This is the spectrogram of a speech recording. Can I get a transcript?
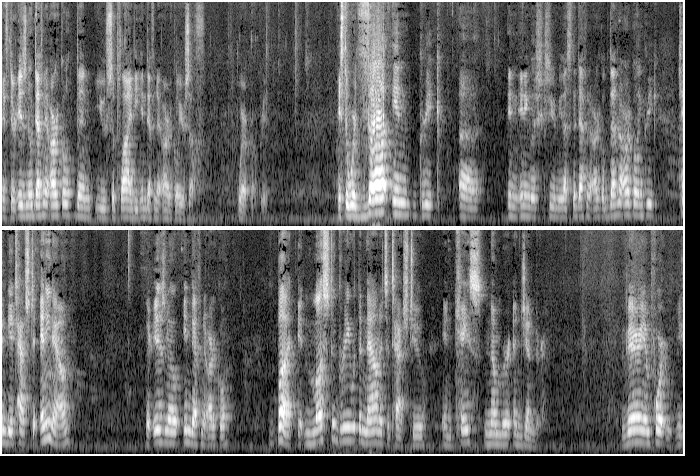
If there is no definite article, then you supply the indefinite article yourself, where appropriate. It's the word the in Greek, uh, in, in English, excuse me, that's the definite article. The definite article in Greek can be attached to any noun. There is no indefinite article, but it must agree with the noun it's attached to in case, number, and gender. Very important. You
